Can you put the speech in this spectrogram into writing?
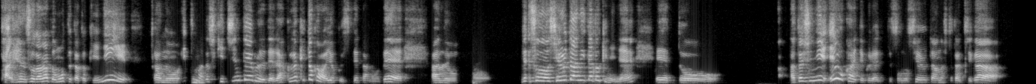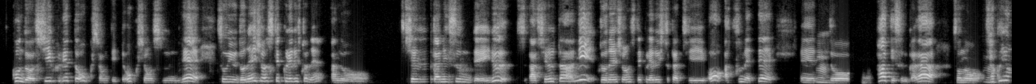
大変そうだなと思ってた時に、あの、いつも私キッチンテーブルで落書きとかはよくしてたので、あの、はい、で、そのシェルターにいた時にね、えー、っと、私に絵を描いてくれって、そのシェルターの人たちが、今度はシークレットオークションって言ってオークションするんで、そういうドネーションしてくれる人ね、あの、シェルターに住んでいる、あ、シェルターにドネーションしてくれる人たちを集めて、えー、っと、うん、パーティーするから、その作品を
